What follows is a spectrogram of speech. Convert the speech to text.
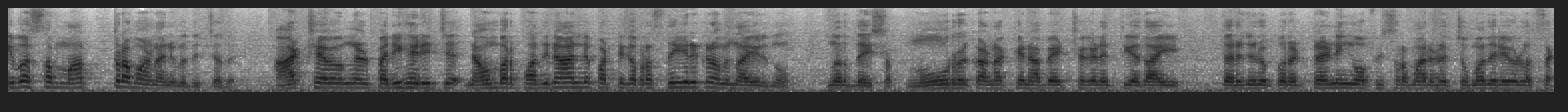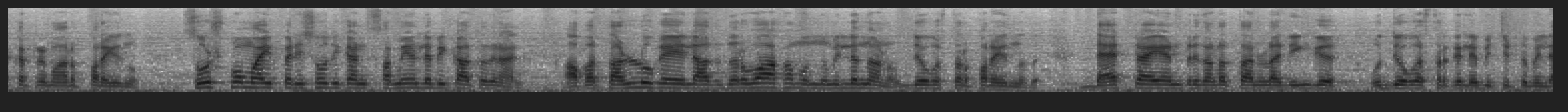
ദിവസം മാത്രമാണ് അനുവദിച്ചത്. ആക്ഷേപങ്ങൾ പരിഹരിച്ച് നവംബർ പതിനാലിന് പട്ടിക പ്രസിദ്ധീകരിക്കണമെന്നായിരുന്നു നിർദ്ദേശം. നൂറുകണക്കിന് അപേക്ഷകൾ എത്തിയതായി തെരഞ്ഞെടുപ്പ് റിട്ടേണിംഗ് ഓഫീസർമാരുടെ ചുമതലയുള്ള സെക്രട്ടറിമാർ പറയുന്നു. സൂക്ഷ്മമായി പരിശോധിക്കാൻ സമയം ലഭിക്കാത്തതിനാൽ അവ തള്ളുകയല്ലാതെ നിർവാഹമൊന്നുമില്ലെന്നാണ് ഉദ്യോഗസ്ഥർ പറയുന്നത്. ഡാറ്റ എൻട്രി നടത്താനുള്ള ലിങ്ക് ഉദ്യോഗസ്ഥർക്ക് ലഭിച്ചിട്ടുമില്ല.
